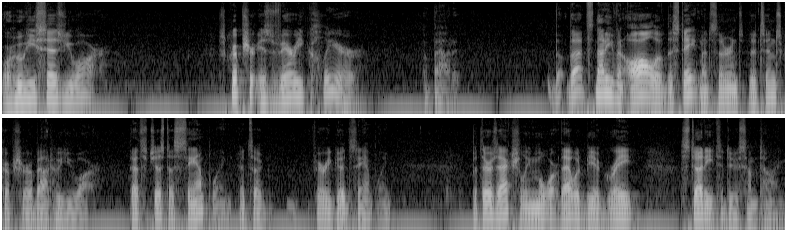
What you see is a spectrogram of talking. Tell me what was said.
or who He says you are. Scripture is very clear about it. Th- that's not even all of the statements that are in, that's in Scripture about who you are. That's just a sampling. It's a very good sampling. But there's actually more. That would be a great study to do sometime,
